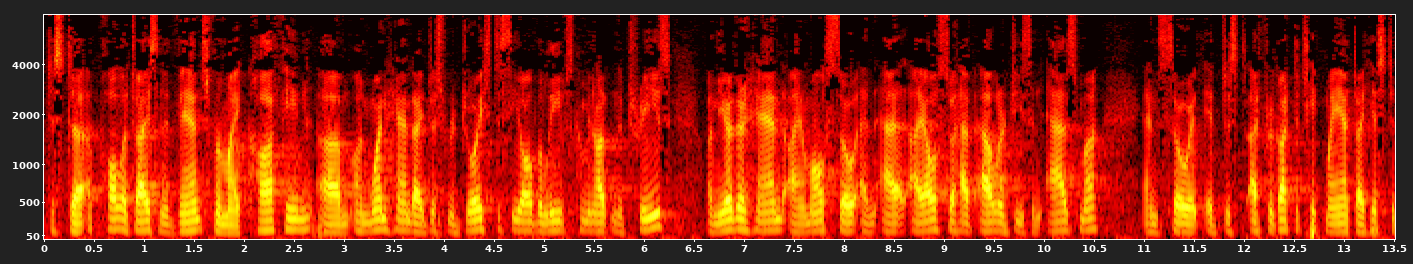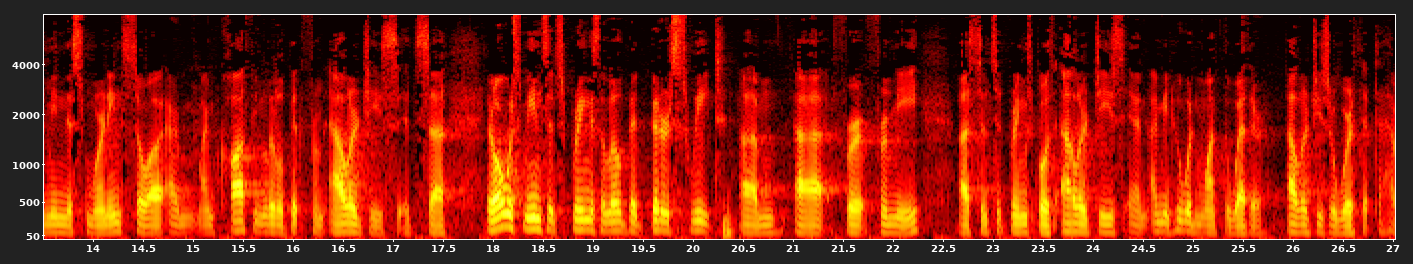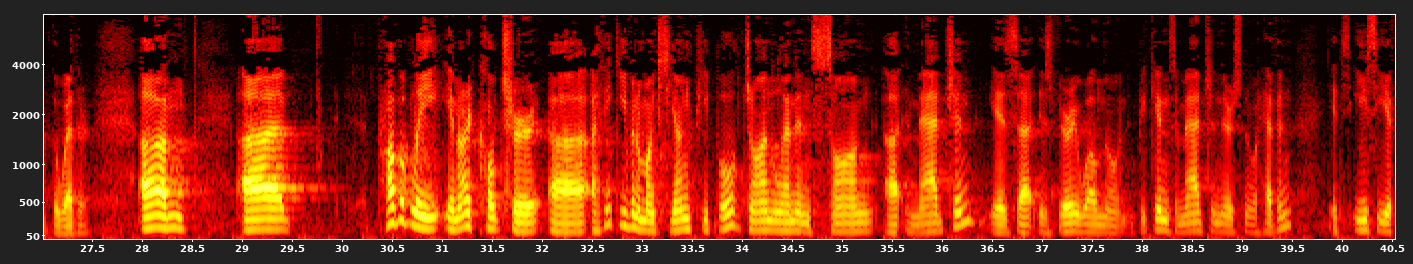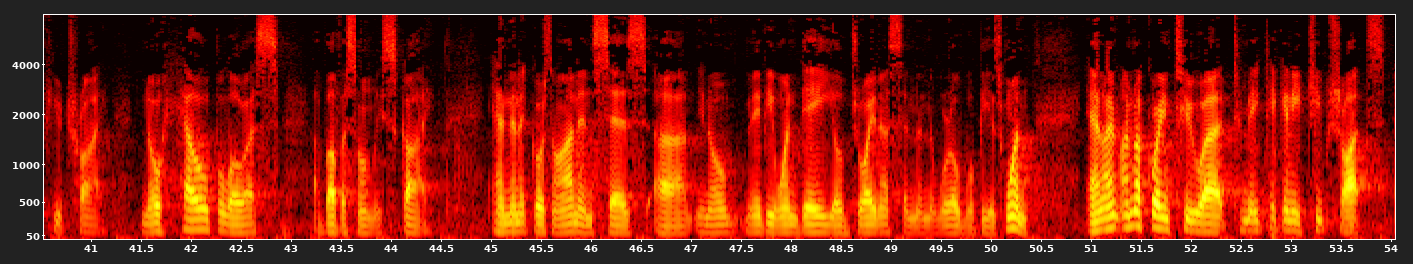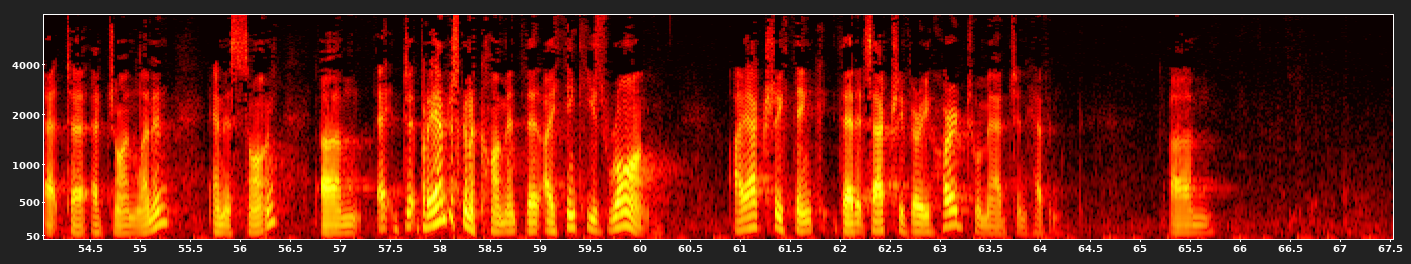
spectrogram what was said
Just uh, apologize in advance for my coughing. Um, on one hand, I just rejoice to see all the leaves coming out in the trees. On the other hand, I am also an, I also have allergies and asthma, and so it, it just, I forgot to take my antihistamine this morning, so uh, I'm, I'm, coughing a little bit from allergies. It's, uh, it always means that spring is a little bit bittersweet um, uh, for, for me, uh, since it brings both allergies and, I mean, who wouldn't want the weather? Allergies are worth it to have the weather. Um, uh, probably in our culture, uh, I think even amongst young people, John Lennon's song Imagine is, is very well known. It begins, Imagine there's no heaven. It's easy if you try. No hell below us, above us only sky. And then it goes on and says, uh, you know, maybe one day you'll join us and then the world will be as one. And I'm, I'm not going to, uh, to make, take any cheap shots at, uh, at John Lennon and his song, um, eh, but I am just going to comment that I think he's wrong. I actually think that it's actually very hard to imagine heaven. Um,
